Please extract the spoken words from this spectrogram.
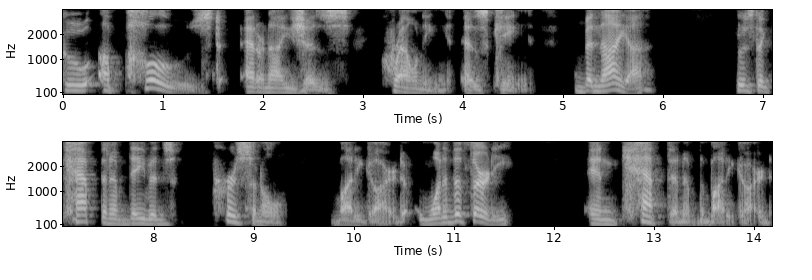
who opposed Adonijah's crowning as king. Benaiah, who's the captain of David's personal bodyguard, one of the 30, and captain of the bodyguard.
